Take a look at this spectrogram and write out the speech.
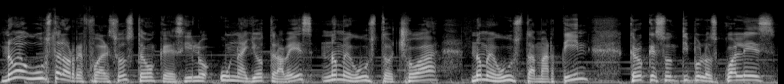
No me gustan los refuerzos, tengo que decirlo una y otra vez. No me gusta Ochoa, no me gusta Martín. Creo que son tipos los cuales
